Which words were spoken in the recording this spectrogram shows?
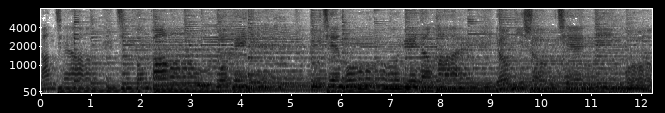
刚强。清风伴过黑夜，渡阡陌，越洋海。有你手牵引我，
